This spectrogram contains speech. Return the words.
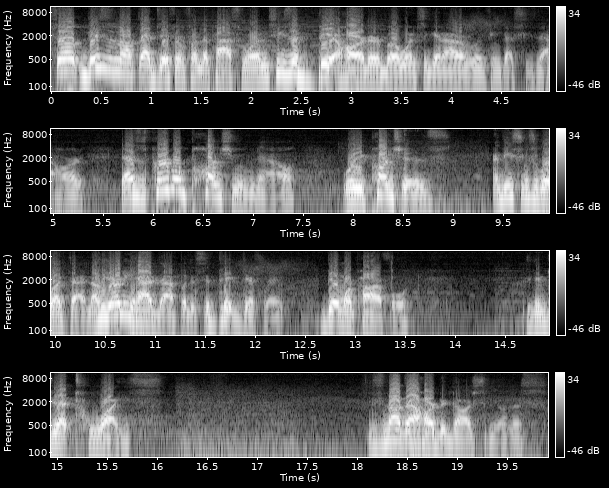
So, this is not that different from the past ones. He's a bit harder, but once again, I don't really think that he's that hard. He has his purple punch move now, where he punches, and these things will go like that. Now, he already had that, but it's a bit different, a bit more powerful. You can do that twice. It's not that hard to dodge, to be honest.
